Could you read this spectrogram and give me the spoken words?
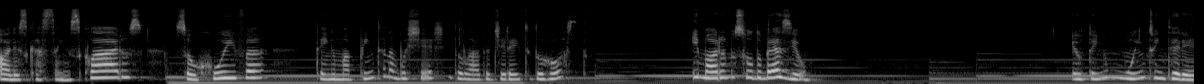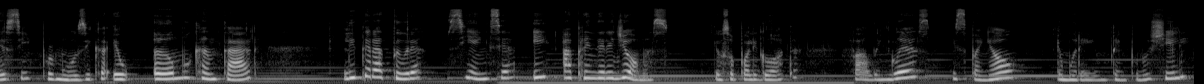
olhos castanhos claros, sou ruiva, tenho uma pinta na bochecha do lado direito do rosto e moro no sul do Brasil. Eu tenho muito interesse por música, eu amo cantar, literatura ciência e aprender idiomas. Eu sou poliglota, falo inglês, espanhol, eu morei um tempo no Chile,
